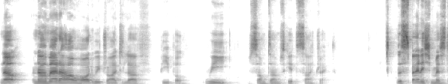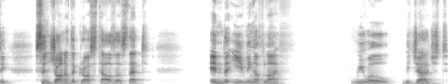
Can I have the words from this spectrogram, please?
Now, no matter how hard we try to love people, we sometimes get sidetracked. The Spanish mystic St. John of the Cross tells us that in the evening of life, we will be judged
